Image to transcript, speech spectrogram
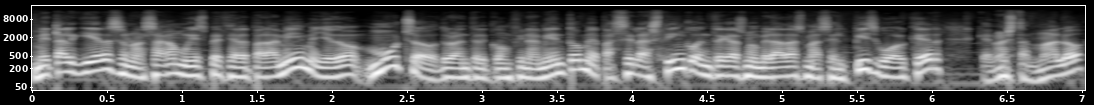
Metal Gear es una saga muy especial para mí, me ayudó mucho durante el confinamiento, me pasé las cinco entregas numeradas más el Peace Walker, que no es tan malo,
